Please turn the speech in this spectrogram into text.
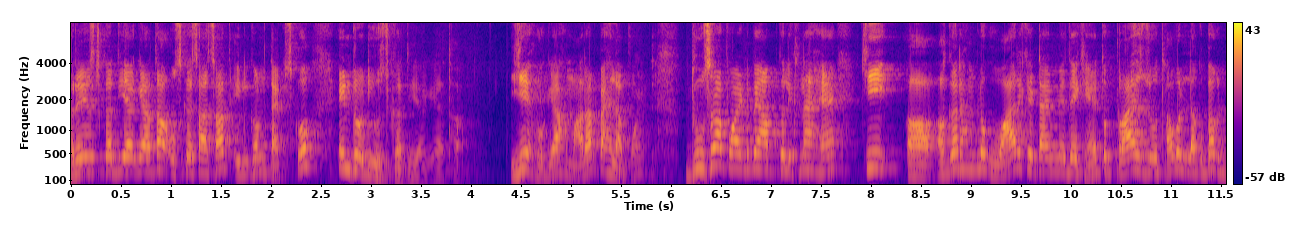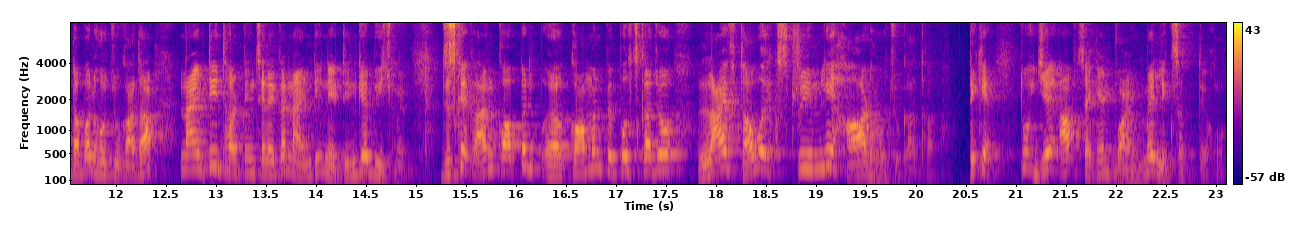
रेज कर दिया गया था उसके साथ साथ इनकम टैक्स को इंट्रोड्यूस कर दिया गया था। ये हो गया हमारा पहला पॉइंट दूसरा पॉइंट में आपको लिखना है कि आ, अगर हम लोग वार के टाइम में देखें तो प्राइस जो था वो लगभग डबल हो चुका था 1913 से लेकर 1918 के बीच में। जिसके कारण कॉमन पीपल्स का जो लाइफ था वो एक्सट्रीमली हार्ड हो चुका था। ठीक है? तो ये आप सेकेंड पॉइंट में लिख सकते हो।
